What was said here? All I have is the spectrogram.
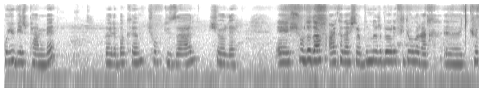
koyu bir pembe. Böyle bakın çok güzel. Şöyle. Ee, şurada da arkadaşlar bunları böyle fide olarak e, kök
